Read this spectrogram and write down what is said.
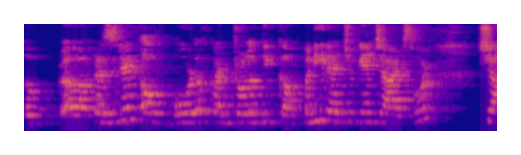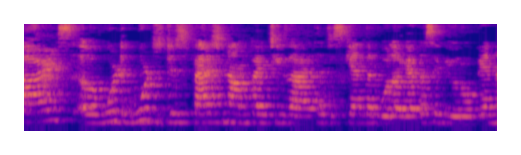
तो president of board of control of the company रह चुके हैं Charles Wood Charles Wood Wood's dispatch नाम का एक चीज़ आया था, जिसके अंदर बोला गया था, सिर्फ़ यूरोपियन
